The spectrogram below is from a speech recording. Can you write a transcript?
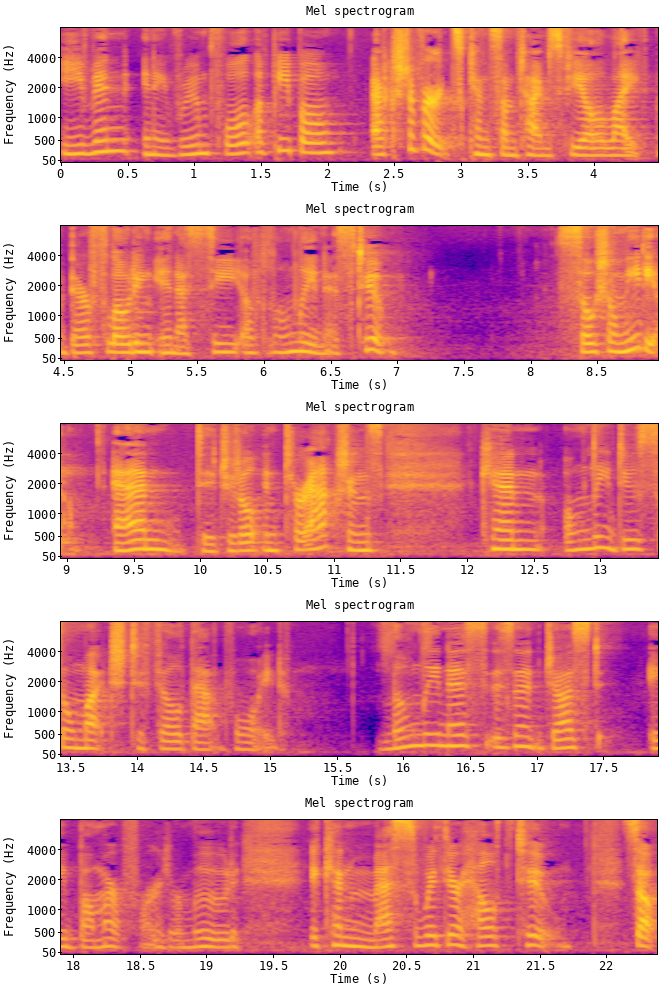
Even in a room full of people, extroverts can sometimes feel like they're floating in a sea of loneliness too social media and digital interactions can only do so much to fill that void. Loneliness isn't just a bummer for your mood, it can mess with your health too. So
